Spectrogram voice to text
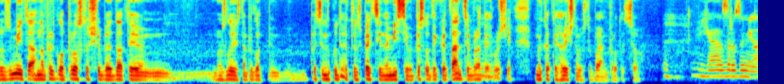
розумієте, а наприклад, просто щоб дати можливість, наприклад, працівнику інспекції на місці виписувати квитанцію, брати гроші, ми категорично виступаємо проти цього. Я зрозуміла.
